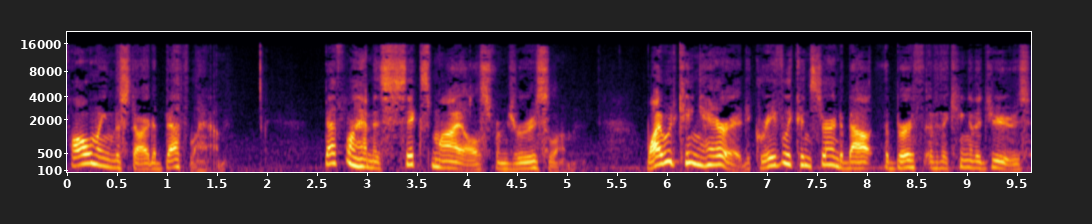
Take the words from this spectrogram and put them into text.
following the star to Bethlehem. Bethlehem is six miles from Jerusalem. Why would King Herod, gravely concerned about the birth of the King of the Jews,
